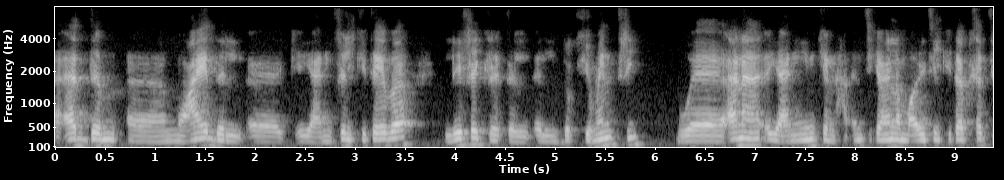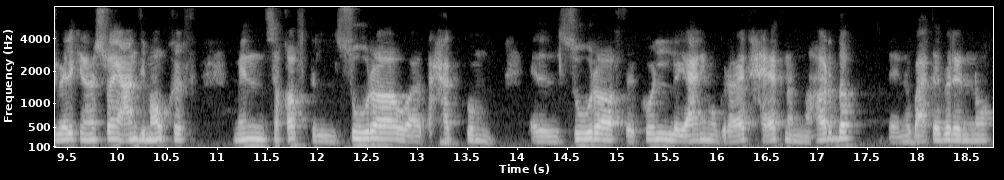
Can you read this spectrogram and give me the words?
أقدم معادل يعني في الكتابة لفكرة ال- الدوكيومنتري. وأنا يعني يمكن انت كمان لما قريتي الكتاب خدتي بالك ان أنا شوية عندي موقف من ثقافة الصورة وتحكم الصورة في كل يعني مجريات حياتنا النهارده لأنه بعتبر إنه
